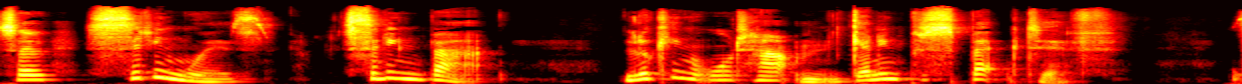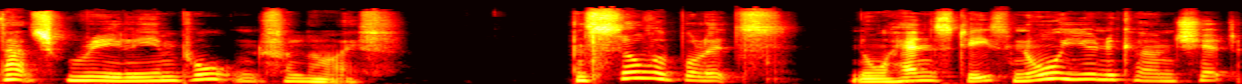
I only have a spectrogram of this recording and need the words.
So sitting with, sitting back, looking at what happened, getting perspective, that's really important for life. And silver bullets, nor hen's teeth, nor unicorn shit,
